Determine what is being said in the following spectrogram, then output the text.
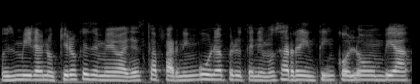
Pues mira, no quiero que se me vaya a escapar ninguna, pero tenemos a Renting Colombia,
